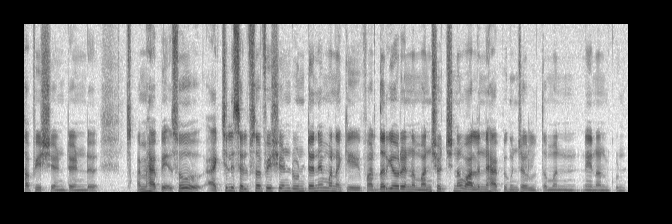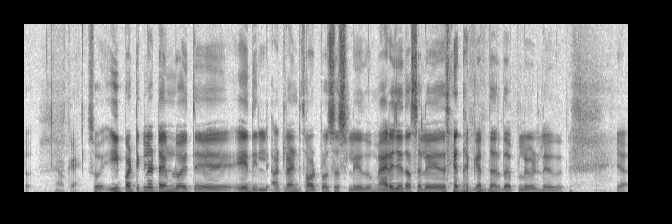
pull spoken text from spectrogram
sufficient and I'm happy so actually self sufficient ఉంటేనే మనకి ఫర్దర్గా ఎవరైనా మనిషి వచ్చినా వాళ్ళని హ్యాపీగా ఉంచగలుగుతామని నేను అనుకుంటా. ఓకే సో ఈ పర్టికులర్ టైంలో అయితే ఏది అట్లాంటి థాట్ ప్రాసెస్ లేదు. మ్యారేజ్ అయితే అసలే దగ్గర దరిదాపులో కూడా లేదు. యా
